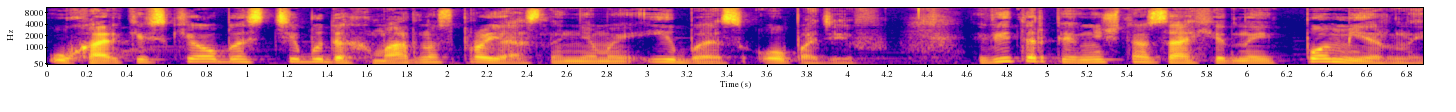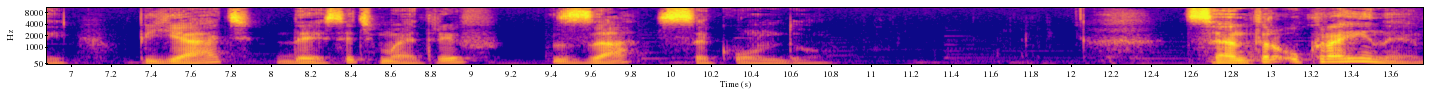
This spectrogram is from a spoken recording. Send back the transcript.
У Харківській області буде хмарно з проясненнями і без опадів. Вітер північно-західний помірний 5-10 метрів за секунду. Центр України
